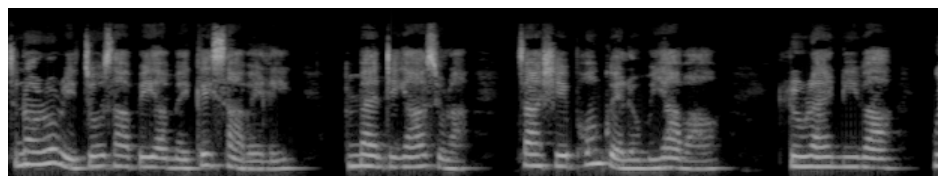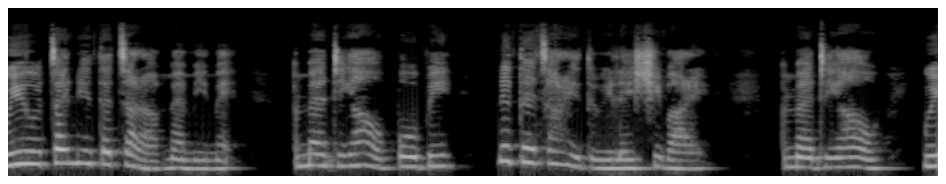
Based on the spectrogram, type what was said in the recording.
ကျွန်တော်တို့တွေစူးစမ်းပေးရမယ့်ကိစ္စပဲလေအမှန်တရားဆိုတာကြာရှည်ဖုံးကွယ်လို့မရပါဘူးလူတိုင်းနှီးပါဝေကိုကြိုက်နေတတ်ကြတာမှန်ပေမဲ့အမှန်တရားကိုပို့ပြီးနှစ်သက်ကြတဲ့သူတွေလည်းရှိပါတယ်အမှန်တရားကိုငွေ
